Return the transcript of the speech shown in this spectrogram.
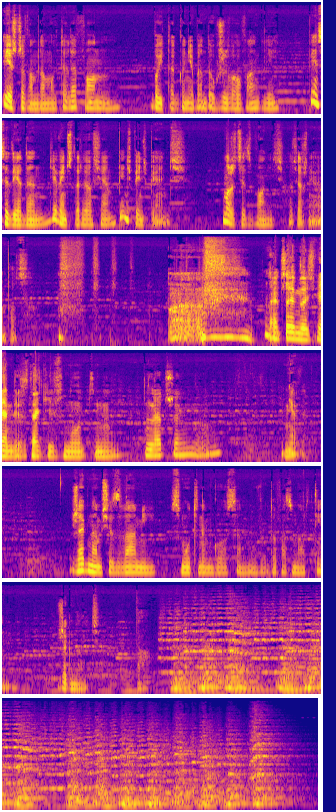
I jeszcze Wam dam mój telefon, bo i tak go nie będę używał w Anglii. 501 948 555. Możecie dzwonić, chociaż nie wiem po co. Dlaczego świat jest taki smutny? Dlaczego? Nie wiem. Żegnam się z wami smutnym głosem, mówił do was Martin. Żegnajcie. Pa.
